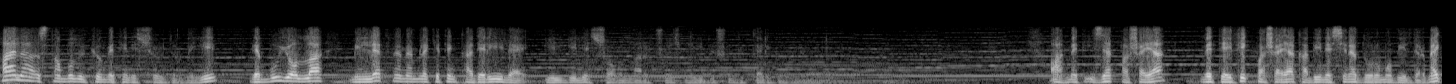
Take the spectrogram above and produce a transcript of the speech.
hala İstanbul hükümetini sürdürmeyi ve bu yolla millet ve memleketin kaderiyle ilgili sorunları çözmeyi düşündükleri görülüyordu. Ahmet İzzet Paşa'ya ve Tevfik Paşa'ya kabinesine durumu bildirmek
